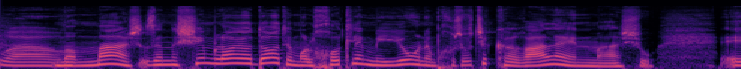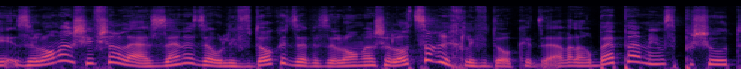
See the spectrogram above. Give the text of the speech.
וואו. ממש. זה נשים לא יודעות, הן הולכות למיון, הן חושבות שקרה להן משהו. אה, זה לא אומר שאי אפשר לאזן את זה או לבדוק את זה, וזה לא אומר שלא צריך לבדוק את זה, אבל הרבה פעמים זה פשוט...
